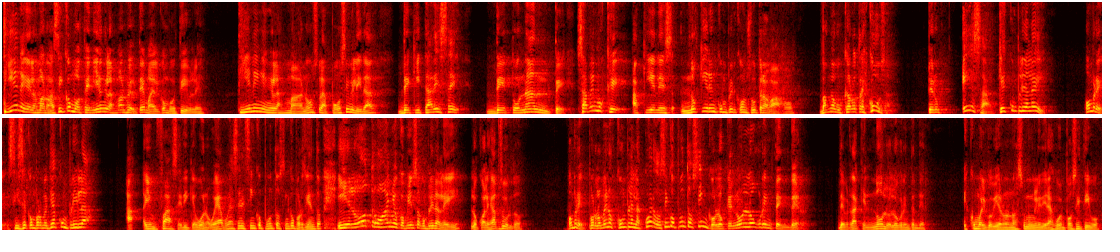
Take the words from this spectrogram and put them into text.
Tienen en las manos, así como tenían en las manos el tema del combustible, tienen en las manos la posibilidad de quitar ese detonante. Sabemos que a quienes no quieren cumplir con su trabajo van a buscar otra excusa. Pero esa, ¿qué es cumplir la ley? Hombre, si se comprometió a cumplirla, en fase de que, bueno, voy a, voy a hacer el 5.5% y el otro año comienzo a cumplir la ley, lo cual es absurdo. Hombre, por lo menos cumple el acuerdo, 5.5. Lo que no logro entender, de verdad que no lo logro entender, es como el gobierno no asume un liderazgo en positivo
